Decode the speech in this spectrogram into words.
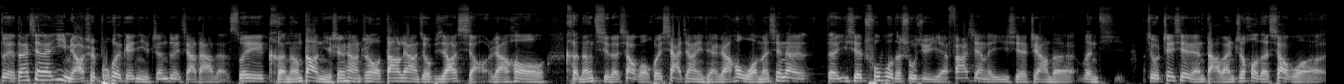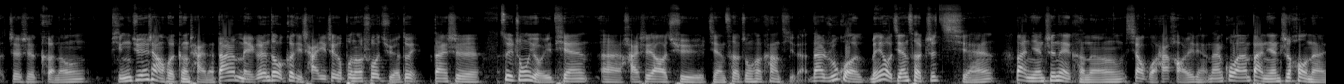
对，但现在疫苗是不会给你针对加大的，所以可能到你身上之后当量就比较小，然后可能起的效果会下降一点。然后我们现在的一些初步的数据也发现了一些这样的问题，就这些人打完之后的效果，就是可能。平均上会更差一点，当然每个人都有个体差异，这个不能说绝对，但是最终有一天，呃，还是要去检测综合抗体的。但如果没有监测之前，半年之内可能效果还好一点，但过完半年之后呢，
